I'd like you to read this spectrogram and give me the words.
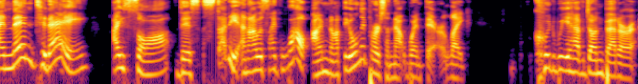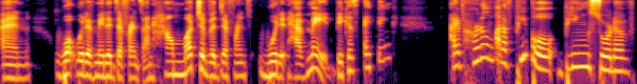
And then today I saw this study and I was like, wow, I'm not the only person that went there. Like, could we have done better? And what would have made a difference? And how much of a difference would it have made? Because I think I've heard a lot of people being sort of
